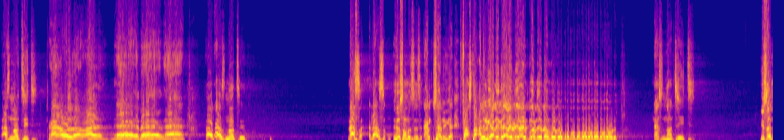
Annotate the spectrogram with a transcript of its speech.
That's not it. That's not it. That's that's this one says hallelujah, faster, hallelujah, hallelujah, That's not it. You said,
